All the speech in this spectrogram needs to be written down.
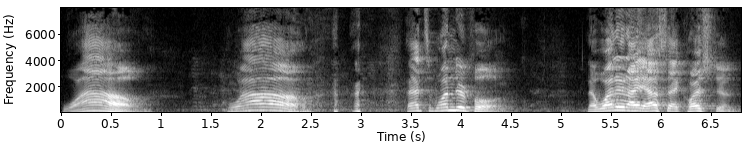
Wow. Wow. That's wonderful. Now, why did I ask that question?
